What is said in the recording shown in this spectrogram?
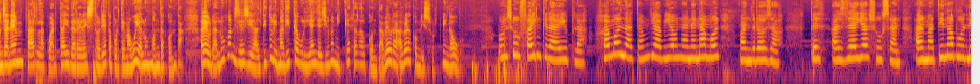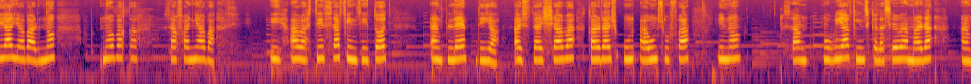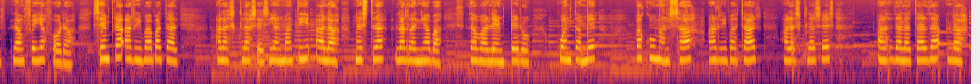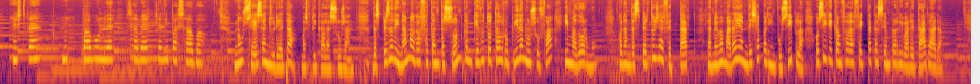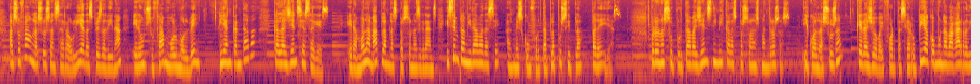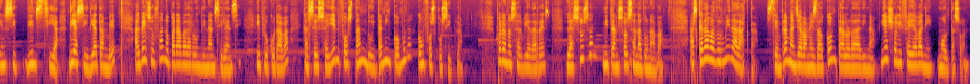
Doncs anem per la quarta i darrera història que portem avui a l'Un món de conte. A veure, l'Hugo ens llegirà el títol i m'ha dit que volia llegir una miqueta del conte. A veure, a veure com li surt. Vinga, Hugo. Un sofà increïble. Fa molt de temps hi havia una nena molt mandrosa que es deia Susan. Al matí no volia llevar, no, no va que s'afanyava i a vestir-se fins i tot en ple dia. Es deixava caure a un sofà i no se'n movia fins que la seva mare en, l'en feia fora. Sempre arribava tard a les classes i al matí a la mestra la renyava de valent, però quan també va començar a arribar tard a les classes de la tarda, la mestra va voler saber què li passava. No ho sé, senyoreta, va explicar la Susan. Després de dinar m'agafa tanta son que em quedo tota arrupida en un sofà i m'adormo. Quan em desperto ja he fet tard. La meva mare ja em deixa per impossible, o sigui que em fa l'efecte que sempre arribaré tard ara. El sofà on la Susan s'arraulia després de dinar era un sofà molt, molt vell. Li encantava que la gent s'hi assegués. Era molt amable amb les persones grans i sempre mirava de ser el més confortable possible per a elles. Però no suportava gens ni mica les persones mandroses. I quan la Susan, que era jove i forta, s'hi arrupia com una bagarra sia, dia sí, dia també, el vell sofà no parava de rondinar en silenci i procurava que el seu seient fos tan dur i tan incòmode com fos possible però no servia de res. La Susan ni tan sols se n'adonava. Es quedava dormida a l'acte. Sempre menjava més del compte a l'hora de dinar i això li feia venir molta son.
